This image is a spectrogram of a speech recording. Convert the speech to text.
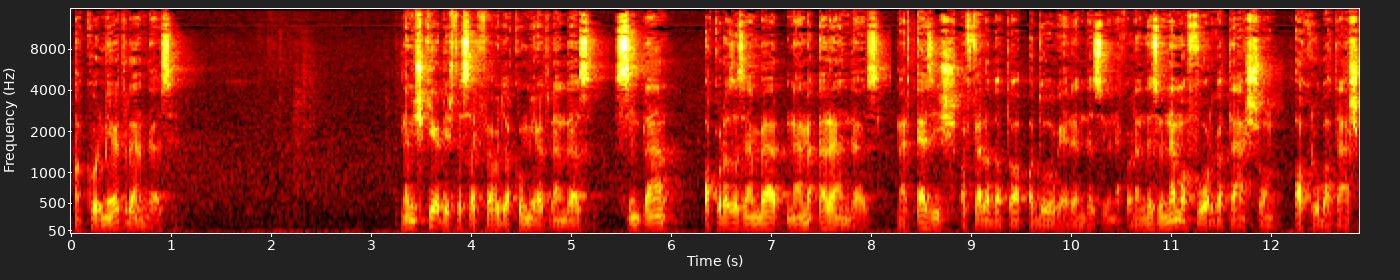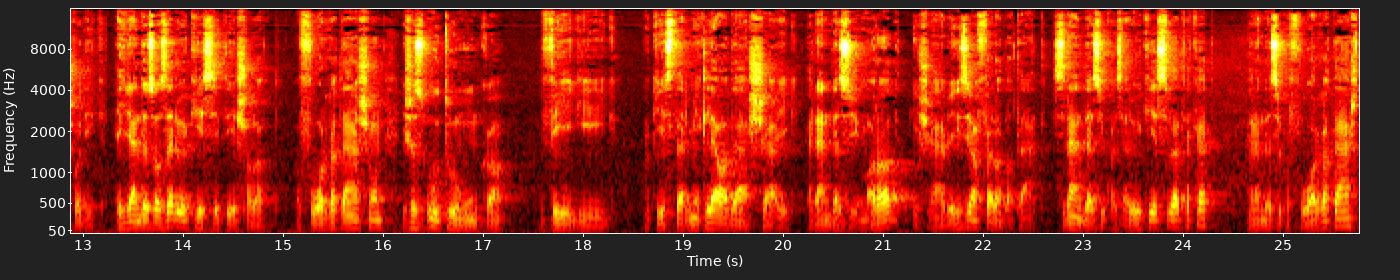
akkor miért rendez? Nem is kérdést teszek fel, hogy akkor miért rendez. Szimplán akkor az az ember nem rendez. Mert ez is a feladata a dolga rendezőnek. A rendező nem a forgatáson akrobatáskodik. Egy rendező az előkészítés alatt, a forgatáson és az utómunka végéig a késztermék leadásáig rendező marad és elvégzi a feladatát. Rendezzük az előkészületeket, rendezzük a forgatást,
